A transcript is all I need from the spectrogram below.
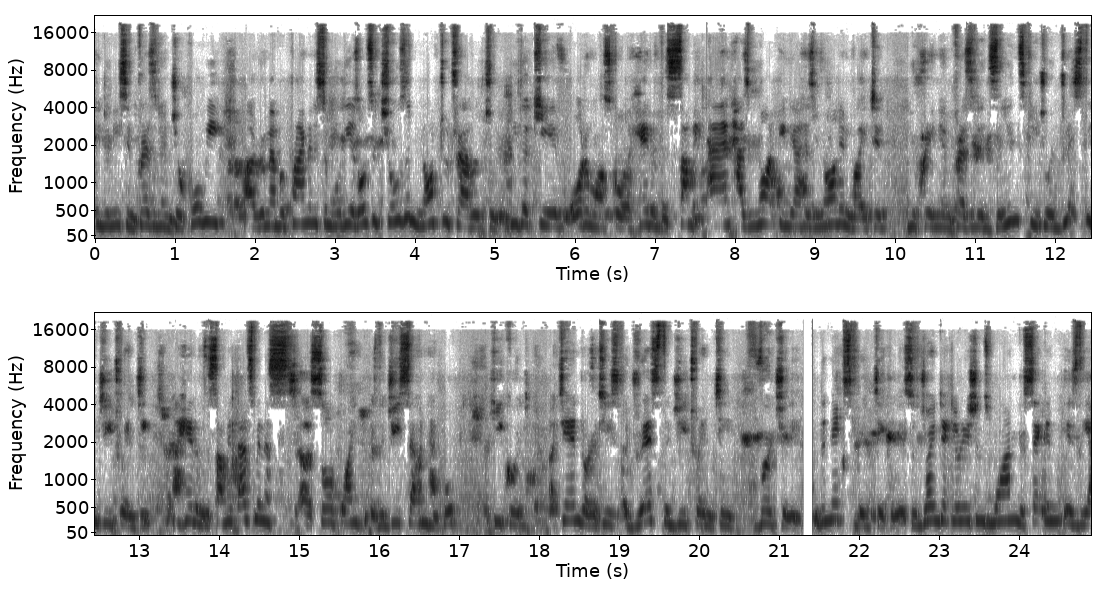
Indonesian President Jokowi, uh, remember Prime Minister Modi has also chosen not to travel to either Kiev or to Moscow ahead of the summit and has not, India has not invited Ukrainian President Zelensky to address the G20 ahead of the summit. That's been a, a sore point because the G7 had hoped he could attend or at least address the G20 virtually the next big takeaway. So, joint declarations one, the second is the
